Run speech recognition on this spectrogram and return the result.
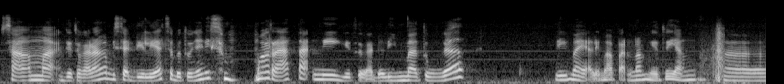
sama gitu. Karena bisa dilihat sebetulnya ini semua rata nih gitu. Ada lima tunggal lima ya lima apa enam gitu yang eh,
